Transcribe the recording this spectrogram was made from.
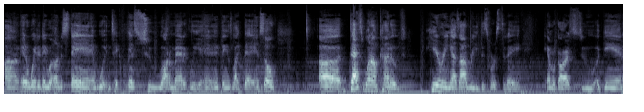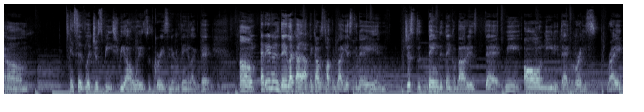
um, in a way that they would understand and wouldn't take offense to automatically and, and things like that. And so uh, that's what I'm kind of hearing as I read this verse today in regards to again um, it says let your speech be always with grace and everything like that. Um, at the end of the day like I, I think i was talking about yesterday and just the thing to think about is that we all needed that grace right?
